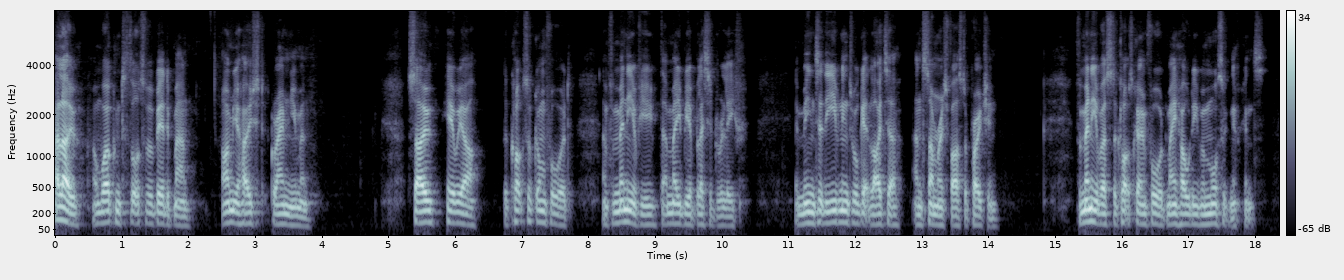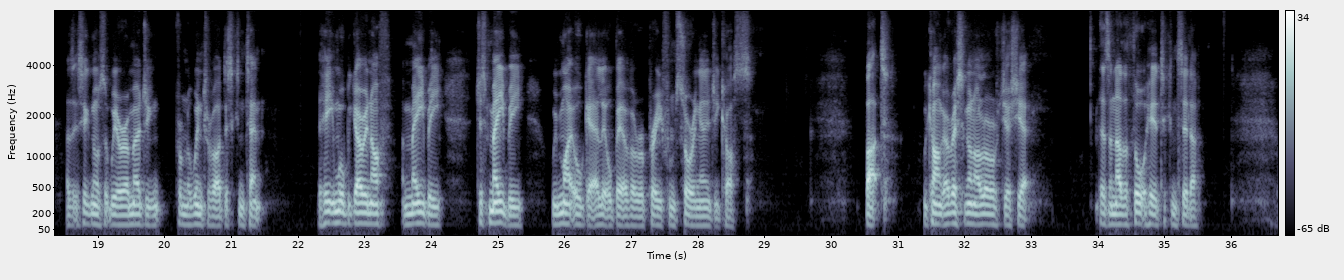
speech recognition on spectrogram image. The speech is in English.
Hello, and welcome to Thoughts of a Bearded Man. I'm your host, Graham Newman. So, here we are. The clocks have gone forward, and for many of you, that may be a blessed relief. It means that the evenings will get lighter and summer is fast approaching. For many of us, the clocks going forward may hold even more significance, as it signals that we are emerging from the winter of our discontent. The heating will be going off, and maybe, just maybe, we might all get a little bit of a reprieve from soaring energy costs. But we can't go resting on our laurels just yet. There's another thought here to consider.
